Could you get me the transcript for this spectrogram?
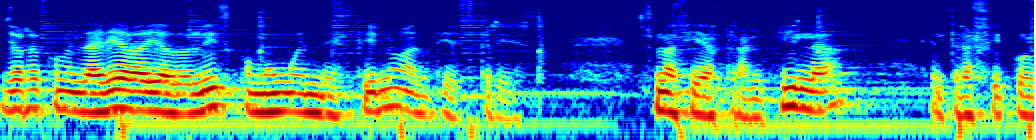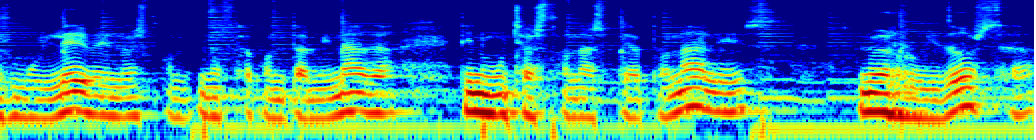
Yo recomendaría Valladolid como un buen destino antiestrés. Es una ciudad tranquila, el tráfico es muy leve, no, no está contaminada, tiene muchas zonas peatonales, no es ruidosa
